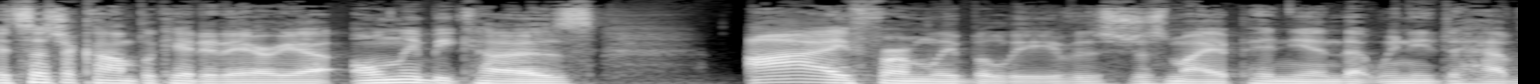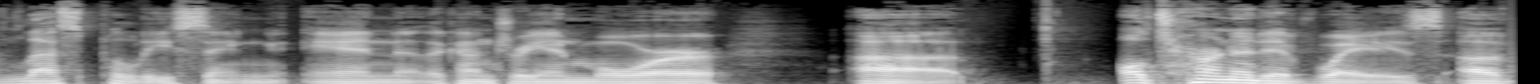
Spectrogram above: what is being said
it's such a complicated area. Only because I firmly believe it's just my opinion that we need to have less policing in the country and more. Uh, alternative ways of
